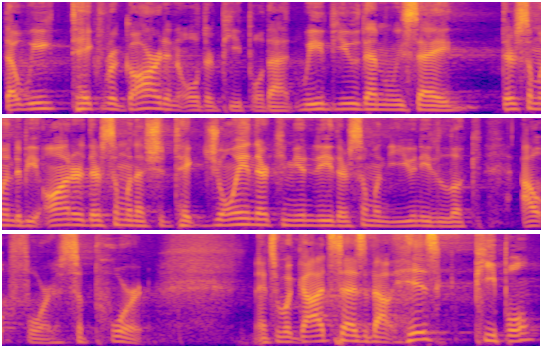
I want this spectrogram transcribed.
That we take regard in older people, that we view them and we say, there's someone to be honored, there's someone that should take joy in their community, there's someone you need to look out for, support. And so, what God says about his people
